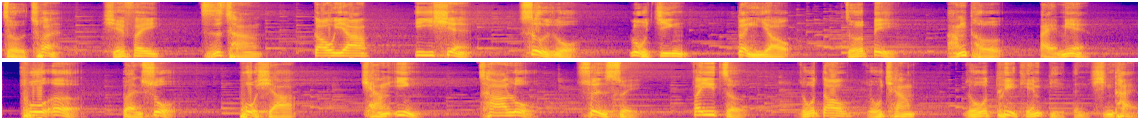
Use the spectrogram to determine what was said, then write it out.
走窜、斜飞、直长、高压、低陷、瘦弱、入筋、断腰、折背、昂头、摆面、粗恶、短硕、破狭。强硬、插落、顺水、飞走，如刀如枪、如退田笔等形态，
